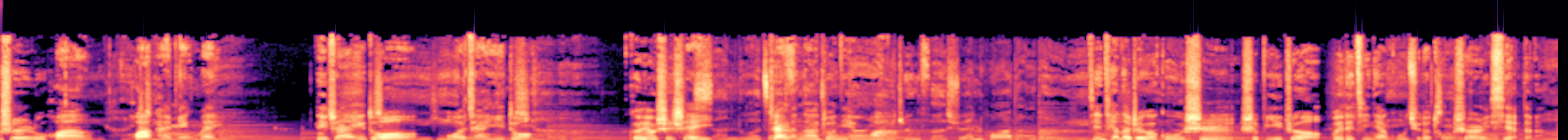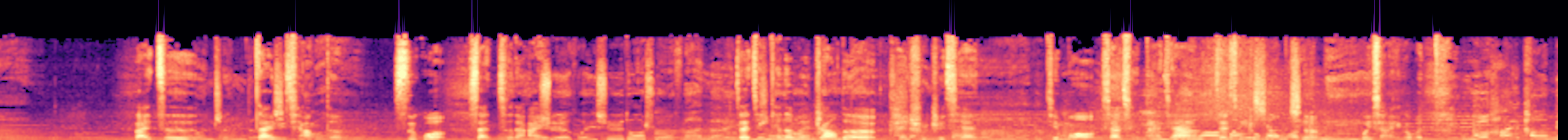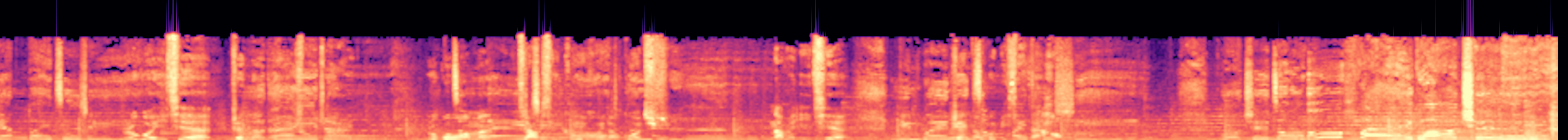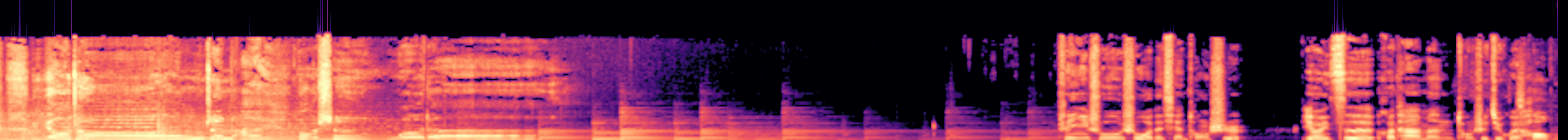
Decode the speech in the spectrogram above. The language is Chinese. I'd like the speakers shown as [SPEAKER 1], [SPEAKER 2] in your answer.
[SPEAKER 1] 青春如花，花开明媚。你摘一朵，我摘一朵，可又是谁摘了那朵年华？今天的这个故事是笔者为了纪念故去的同事而写的，来自戴玉强的《死过三次的爱人》。在今天的文章的开始之前。寂寞，想请大家在心中默默的回想一个问题：如果一切真的可以重来，如果我们侥幸可以回到过去，那么一切真的会比现在好吗？有种陈毅书是我的前同事，有一次和他们同事聚会后，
